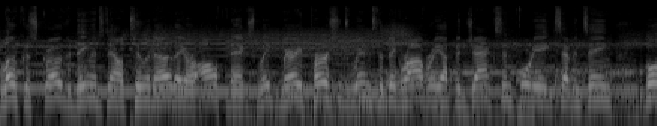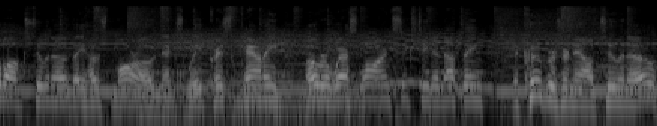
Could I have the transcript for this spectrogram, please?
Locust Grove. The Demons now 2 0. They are off next week. Mary Persons wins the big rivalry up in Jackson, 48 17. Bulldogs 2 0. They host Morrow next week. Crisp County over West Laurens, 16 0. The Cougars are now 2 0.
